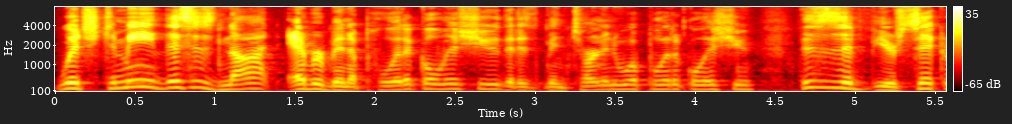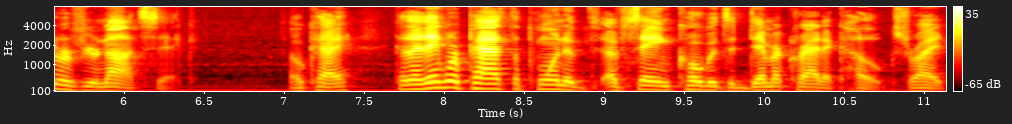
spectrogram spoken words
which to me this has not ever been a political issue that has been turned into a political issue. This is if you're sick or if you're not sick. Okay? Because I think we're past the point of, of saying COVID's a democratic hoax, right?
